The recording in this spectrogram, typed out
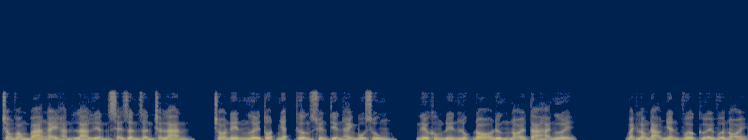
trong vòng ba ngày hẳn là liền sẽ dần dần tràn lan cho nên ngươi tốt nhất thường xuyên tiến hành bổ sung, nếu không đến lúc đó đừng nói ta hại ngươi. Bạch long đạo nhân vừa cười vừa nói.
